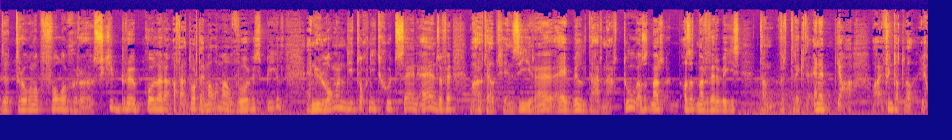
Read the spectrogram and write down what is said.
de troonopvolger, schipbreuk, cholera. Enfin, het wordt hem allemaal voorgespiegeld. En uw longen die toch niet goed zijn, hè. Maar het helpt geen zier. Hè. Hij wil daar naartoe. Als het maar, als het maar ver weg is, dan vertrekt hij. En hij, ja, hij vindt, dat wel, ja,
